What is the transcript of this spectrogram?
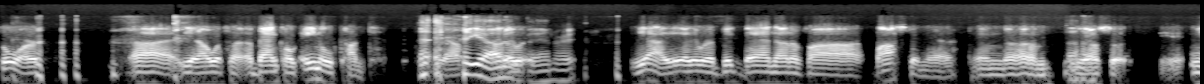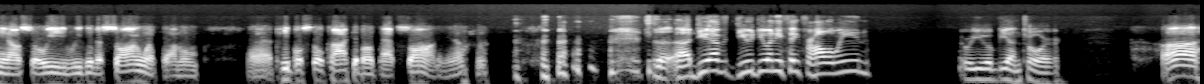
Thor. uh, you know, with a, a band called Anal Cunt. Yeah, yeah, I they know were- the band, right? Yeah, yeah, they were a big band out of uh, Boston there, and um, Uh-huh. you know, so you know, so we we did a song with them. And, uh, people still talk about that song, you know. so, uh, do you have do you do anything for Halloween, or you will be on tour? Uh,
